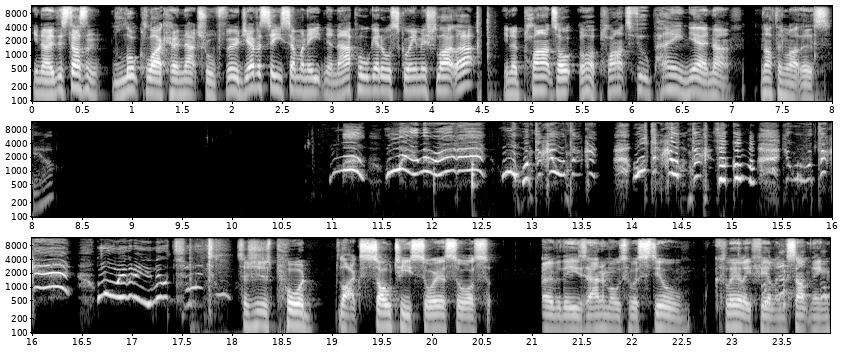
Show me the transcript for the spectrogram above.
you know this doesn't look like her natural food. You ever see someone eating an apple get all squeamish like that? You know plants oh, oh plants feel pain. Yeah, no, nothing like this. So she just poured like salty soy sauce over these animals who are still clearly feeling something.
